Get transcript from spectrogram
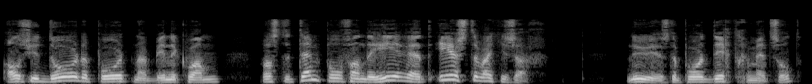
Als je door de poort naar binnen kwam, was de tempel van de Heere het eerste wat je zag. Nu is de poort dichtgemetseld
